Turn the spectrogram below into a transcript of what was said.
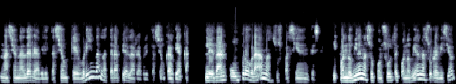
Nacional de Rehabilitación, que brindan la terapia de la rehabilitación cardíaca, le dan un programa a sus pacientes. Y cuando vienen a su consulta y cuando vienen a su revisión,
